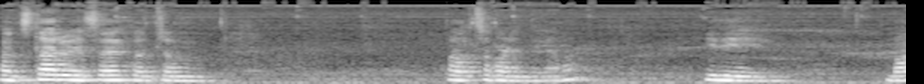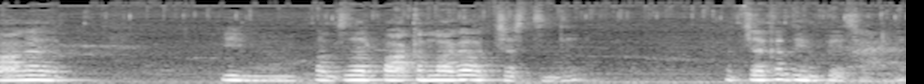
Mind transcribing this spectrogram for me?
పంచదార వేసాక కొంచెం పలచబడింది కదా? ఇది బాగా ఈ పంచదార పాకంలాగా వచ్చేస్తుంది. వచ్చాక దింపేసేటమే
